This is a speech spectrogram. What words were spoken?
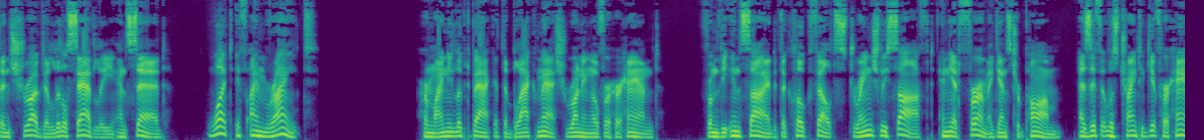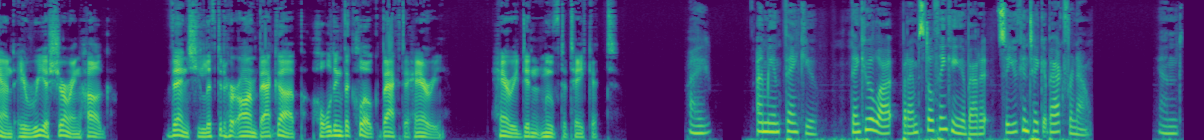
then shrugged a little sadly and said, What if I'm right? Hermione looked back at the black mesh running over her hand. From the inside, the cloak felt strangely soft and yet firm against her palm, as if it was trying to give her hand a reassuring hug. Then she lifted her arm back up, holding the cloak back to Harry. Harry didn't move to take it. I. I mean, thank you. Thank you a lot, but I'm still thinking about it, so you can take it back for now. And,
